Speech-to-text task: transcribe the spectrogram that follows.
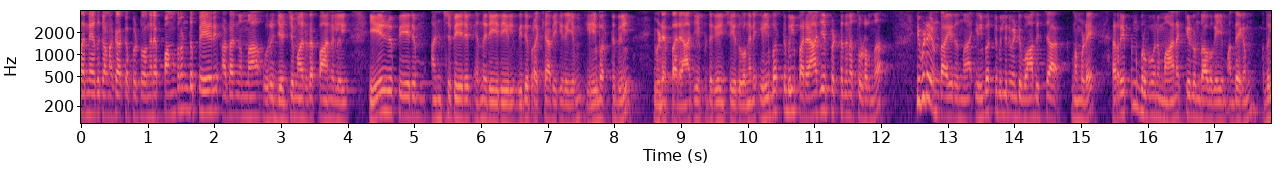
തന്നെ അത് കണക്കാക്കപ്പെട്ടു. അങ്ങനെ പന്ത്രണ്ട് പേര് അടങ്ങുന്ന ഒരു ജഡ്ജിമാരുടെ പാനലിൽ ഏഴ് പേരും അഞ്ച് പേരും എന്ന രീതിയിൽ വിധി പ്രഖ്യാപിക്കുകയും ഇൽബർട്ട് ബിൽ ഇവിടെ പരാജയപ്പെടുകയും ചെയ്തു. അങ്ങനെ ഇൽബർട്ട് ബിൽ പരാജയപ്പെട്ടതിനെ തുടർന്ന് ഇവിടെ ഉണ്ടായിരുന്ന ഇൽബർട്ട് ബില്ലിന് വേണ്ടി വാദിച്ച നമ്മുടെ റിപ്പൺ പ്രഭുവിന് മാനക്കേടുണ്ടാവുകയും അദ്ദേഹം അതിൽ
